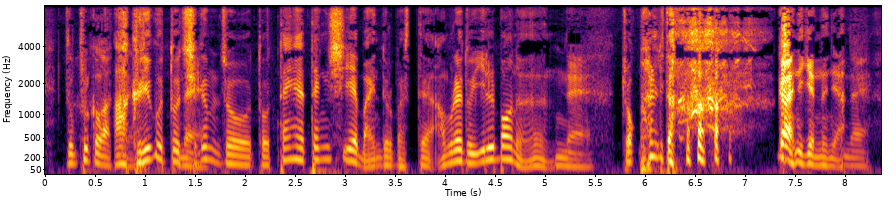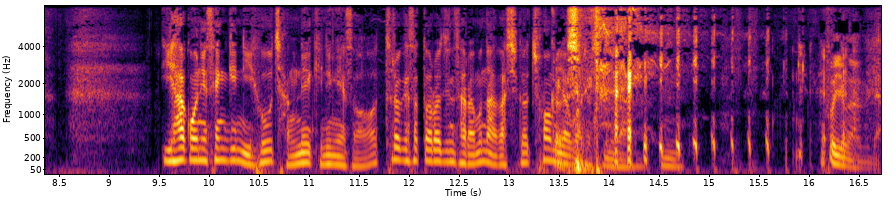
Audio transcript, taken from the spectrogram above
높을 것 같아요. 아 그리고 또 네. 지금 저 또 땡해 땡씨의 마인드로 봤을 때 아무래도 1번은 네. 쪽팔리다가 아니겠느냐. 네. 이 학원이 생긴 이후 장내 기능에서 트럭에서 떨어진 사람은 아가씨가 처음이라고 하셨습니다. 음. 훌륭합니다.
